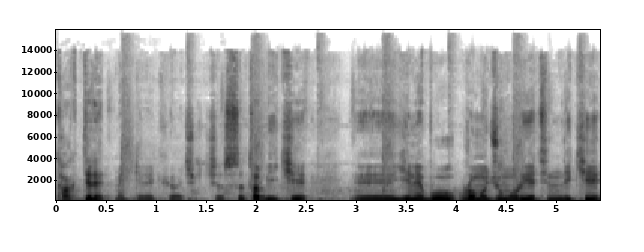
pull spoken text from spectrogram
takdir etmek gerekiyor açıkçası. Tabii ki e, yine bu Roma Cumhuriyeti'ndeki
